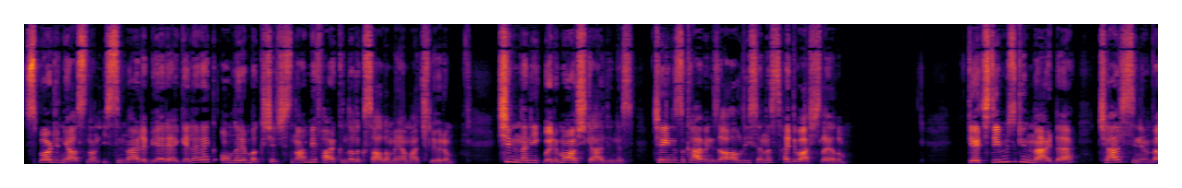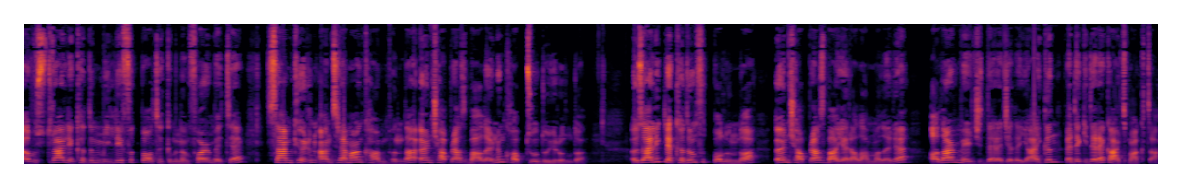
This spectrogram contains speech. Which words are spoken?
spor dünyasından isimlerle bir araya gelerek onların bakış açısından bir farkındalık sağlamaya amaçlıyorum. Şimdiden ilk bölüme hoş geldiniz. Çayınızı kahvenizi aldıysanız hadi başlayalım. Geçtiğimiz günlerde Chelsea'nin ve Avustralya kadın milli futbol takımının forveti Sam Kerr'ün antrenman kampında ön çapraz bağlarının koptuğu duyuruldu. Özellikle kadın futbolunda ön çapraz bağ yaralanmaları alarm verici derecede yaygın ve de giderek artmakta.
